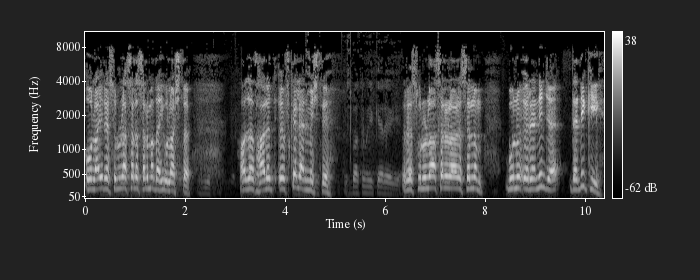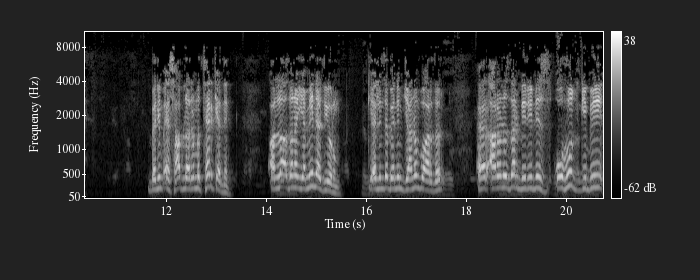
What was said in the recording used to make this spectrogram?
olay Resulullah sallallahu aleyhi ve sellem'e dahi ulaştı. Hazret Halid öfkelenmişti. Resulullah sallallahu aleyhi ve sellem bunu öğrenince dedi ki benim eshablarımı terk edin. Allah adına yemin ediyorum ki elinde benim canım vardır. Eğer aranızdan biriniz Uhud gibi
